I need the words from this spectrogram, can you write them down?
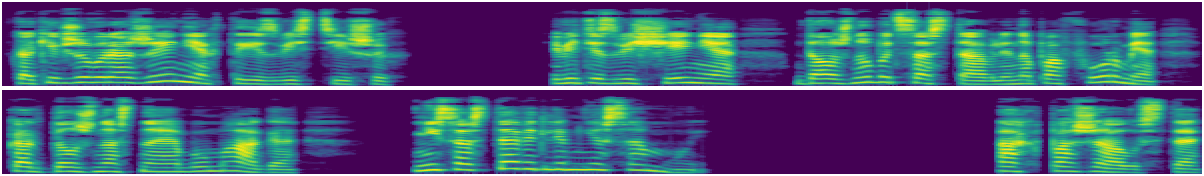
В каких же выражениях ты известишь их? Ведь извещение должно быть составлено по форме, как должностная бумага. Не составит ли мне самой? Ах, пожалуйста,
